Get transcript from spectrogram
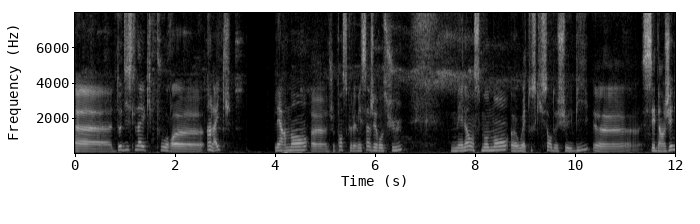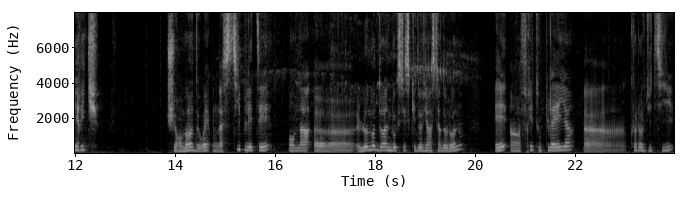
Euh, deux dislikes pour un like. Clairement, je pense que le message est reçu. Mais là en ce moment, ouais, tout ce qui sort de chez Ubi, c'est d'un générique. Je suis en mode, ouais, on a Steep l'été, on a euh, le mode de Rainbow Six qui devient un standalone, et un free-to-play euh, Call of Duty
